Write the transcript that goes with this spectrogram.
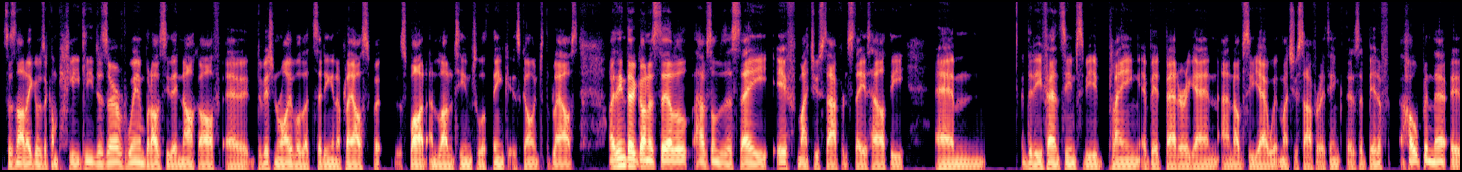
so it's not like it was a completely deserved win. But obviously they knock off a division rival that's sitting in a playoff sp- spot, and a lot of teams will think is going to the playoffs. I think they're going to still have something to say if Matthew Stafford stays healthy. Um, the defense seems to be playing a bit better again, and obviously, yeah, with Matthew Stafford, I think there's a bit of hope in there. uh,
